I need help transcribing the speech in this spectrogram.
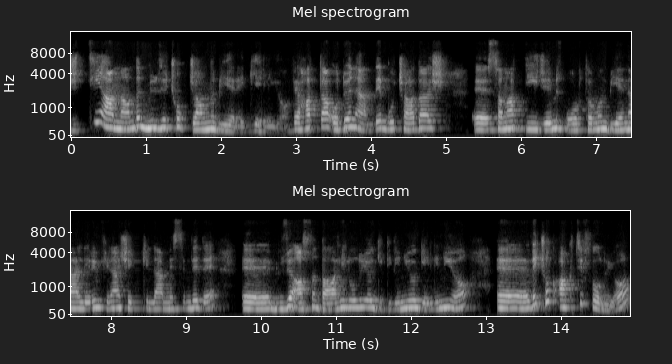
ciddi anlamda müze çok canlı bir yere geliyor. Ve hatta o dönemde bu çağdaş e, sanat diyeceğimiz ortamın, bienallerin filan şekillenmesinde de e, müze aslında dahil oluyor, gidiliniyor, geliniyor e, ve çok aktif oluyor.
